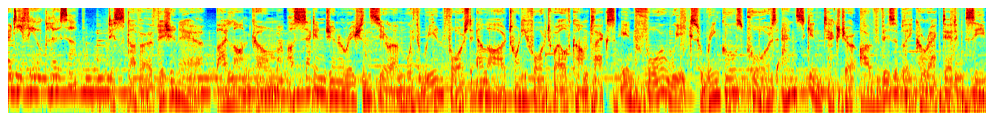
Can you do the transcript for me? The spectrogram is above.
Ready for your close up? Discover Visionnaire by Lancome, a second generation serum with reinforced LR2412 complex. In four weeks, wrinkles, pores, and skin texture are visibly corrected. See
